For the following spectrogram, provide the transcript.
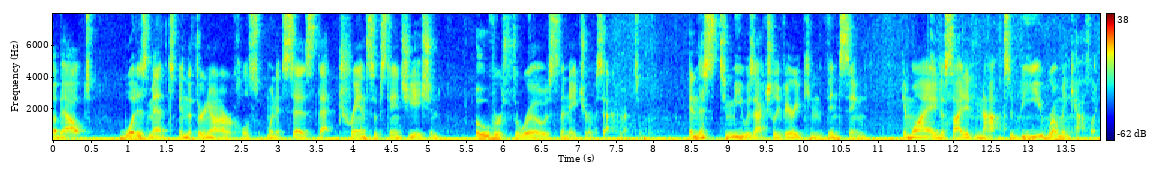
about what is meant in the 39 Articles when it says that transubstantiation overthrows the nature of a sacrament. And this, to me, was actually very convincing in why I decided not to be Roman Catholic.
